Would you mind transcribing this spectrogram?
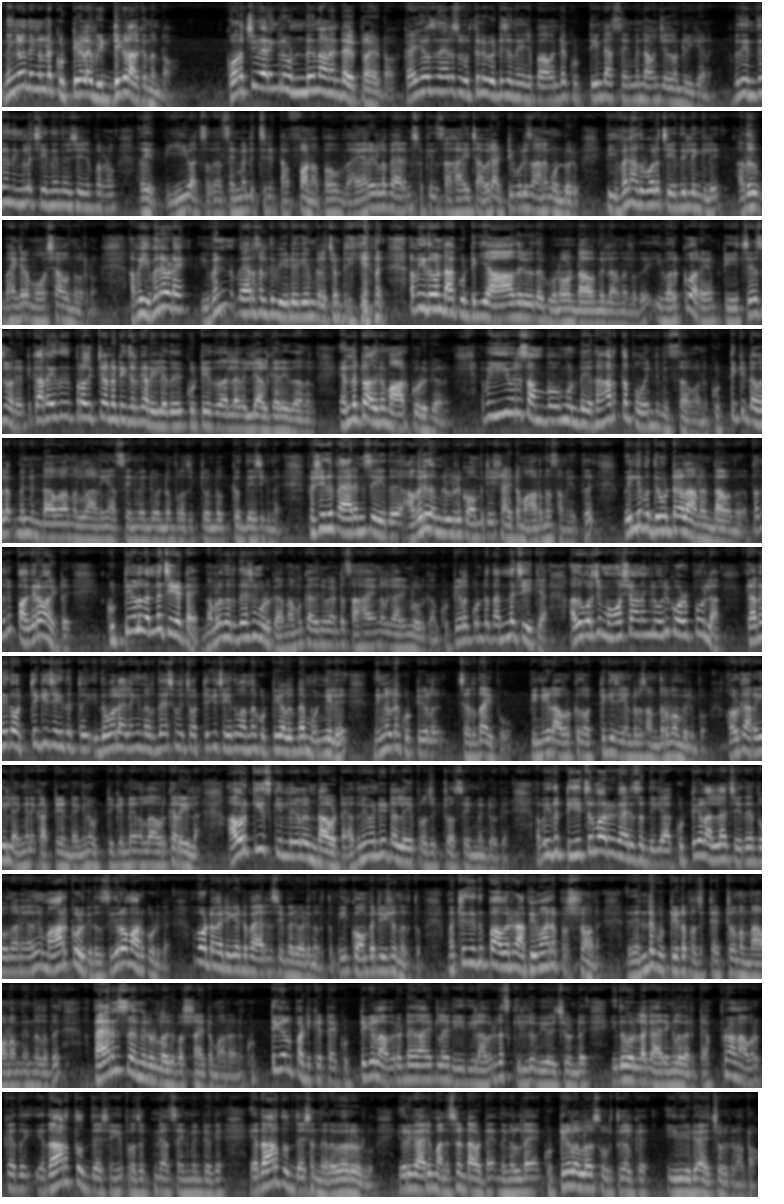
നിങ്ങൾ നിങ്ങളുടെ കുട്ടികളെ വിഡ്ഢികളാക്കുന്നുണ്ടോ? കുറച്ച് പേരെങ്കിലും ഉണ്ട് എന്നാണ് എന്റെ അഭിപ്രായം കേട്ടോ. കഴിഞ്ഞ ദിവസം നേരെ സുഹൃത്തിന്റെ വീട്ടിൽ ചെന്ന് കഴിഞ്ഞപ്പോൾ അവന്റെ കുട്ടീന്റെ അസൈൻമെന്റ് അവൻ ചെയ്തുകൊണ്ടിരിക്കുകയാണ് അപ്പോൾ ഇത് എന്തിനാ നിങ്ങൾ ചെയ്യുന്നതെന്ന് വെച്ച് കഴിഞ്ഞാൽ പറഞ്ഞു അതെ ഈ അസൈൻമെന്റ് ഇച്ചിരി ടഫാണ് അപ്പോൾ വേറെയുള്ള പാരന്റ്സ് ഒക്കെ ഇത് സഹായിച്ച് അവർ അടിപൊളി സാധനം കൊണ്ടുവരും. ഇപ്പം ഇവൻ അതുപോലെ ചെയ്തില്ലെങ്കിൽ അത് ഭയങ്കര മോശമാവെന്ന് പറഞ്ഞു. അപ്പോൾ ഇവനെവിടെ? ഇവൻ വേറെ സ്ഥലത്ത് വീഡിയോ ഗെയിം കളിച്ചുകൊണ്ടിരിക്കുകയാണ് അപ്പോൾ ഇതുകൊണ്ട് ആ കുട്ടിക്ക് യാതൊരുവിധ ഗുണം ഉണ്ടാവുന്നില്ല എന്നുള്ളത് ഇവർക്കും അറിയാം ടീച്ചേഴ്സിനും അറിയാം. കാരണം ഇത് പ്രൊജക്ട് കണ്ട ടീച്ചർക്ക് അറിയില്ല ഇത് കുട്ടി ചെയ്തതല്ല വലിയ ആൾക്കാർ ചെയ്തതെന്നുള്ളത് എന്നിട്ടും അതിന് മാർക്ക് കൊടുക്കുകയാണ്. അപ്പോൾ ഈ ഒരു സംഭവം കൊണ്ട് യഥാർത്ഥ പോയിന്റ് മിസ്സാവുകയാണ് കുട്ടിക്ക് ഡെവലപ്മെന്റ് ഉണ്ടാവുക എന്നുള്ളതാണ് ഈ അസൈൻമെന്റ് കൊണ്ടും പ്രൊജക്ട് കൊണ്ടും ഒക്കെ ഉദ്ദേശിക്കുന്നത്. പക്ഷേ ഇത് പാരൻസ് ചെയ്ത് അവർ തമ്മിലുള്ളൊരു കോമ്പറ്റീഷൻ ആയിട്ട് മാറുന്ന സമയത്ത് വലിയ ബുദ്ധിമുട്ടുകളാണ് ഉണ്ടാവുന്നത്. അപ്പോൾ അതിന് പകരമായിട്ട് കുട്ടികൾ തന്നെ ചെയ്യട്ടെ. നമ്മൾ നിർദ്ദേശം കൊടുക്കുക നമുക്ക് അതിന് വേണ്ട സഹായങ്ങൾ കാര്യങ്ങൾ കൊടുക്കാം. കുട്ടികളെ കൊണ്ട് തന്നെ ചെയ്യിക്കുക. അത് കുറച്ച് മോശമാണെങ്കിൽ ഒരു കുഴപ്പമില്ല. കാരണം ഇത് ഒറ്റയ്ക്ക് ചെയ്തിട്ട് ഇതുപോലെ അല്ലെങ്കിൽ നിർദ്ദേശം വെച്ച് ഒറ്റയ്ക്ക് ചെയ്ത് വന്ന കുട്ടികളുടെ മുന്നിൽ നിങ്ങളുടെ കുട്ടികൾ ചെറുതായി പോകും പിന്നീട് അവർക്ക് ഒറ്റയ്ക്ക് ചെയ്യേണ്ട ഒരു സന്ദർഭം വരുമ്പോൾ അവർക്ക് അറിയില്ല എങ്ങനെ കട്ട് ചെയ്യണ്ടേ എങ്ങനെ ഒട്ടിക്കണ്ടേ എന്നുള്ളത് അവർക്കറിയില്ല അവർക്ക് ഈ സ്കില്ലുകൾ ഉണ്ടാവട്ടെ. അതിന് വേണ്ടിയിട്ടല്ലേ ഈ പ്രൊജക്റ്റും അസൈൻമെന്റും ഒക്കെ. അപ്പോൾ ഇത് ടീച്ചർമാർ ഒരു കാര്യം ശ്രദ്ധിക്കുക. കുട്ടികളല്ല ചെയ്തതെന്ന് തോന്നുകയാണെങ്കിൽ അതിന് മാർക്ക് കൊടുക്കരുത്. സീറോ മാർക്ക് കൊടുക്കുക. അപ്പോൾ ഓട്ടോമാറ്റിക്കായിട്ട് പാരൻസ് ഈ പരിപാടി നിർത്തും. ഈ കോമ്പറ്റീഷൻ നിർത്തും. മറ്റേത് ഇതിപ്പോൾ അവരുടെ അഭിമാന പ്രശ്നമാണ്. എന്റെ കുട്ടിയുടെ പ്രൊജക്റ്റ് ഏറ്റവും നന്നാവണം എന്നുള്ളത് പാരൻസ് തമ്മിലുള്ള ഒരു പ്രശ്നമായിട്ട് മാറുകയാണ്. കുട്ടികൾ പഠിക്കട്ടെ കുട്ടികൾ അവരുടേതായിട്ടുള്ള രീതിയിൽ അവരുടെ സ്കിൽ ഉപയോഗിച്ചുകൊണ്ട് ഇതുപോലുള്ള കാര്യങ്ങൾ വരട്ടെ. അപ്പോഴാണ് അവർക്ക് അത് യഥാർത്ഥ ഉദ്ദേശം ഈ പ്രൊജക്റ്റിന്റെ അസൈൻമെന്റും ഒക്കെ യഥാർത്ഥ ഉദ്ദേശം നിറവേറുകയുള്ളൂ. ഈ ഒരു കാര്യം മനസ്സിലുണ്ടാവട്ടെ. നിങ്ങളുടെ കുട്ടികളുള്ള സുഹൃത്തുക്കൾക്ക് ഈ വീഡിയോ അയച്ചു കൊടുക്കണം കേട്ടോ.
